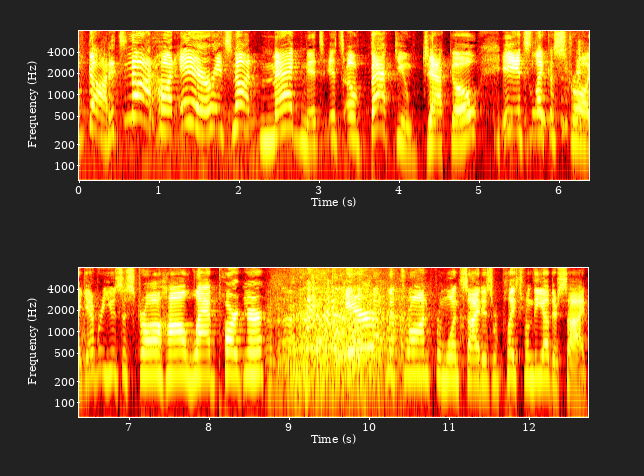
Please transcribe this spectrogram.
of God, it's not hot air. It's not magnets. It's a vacuum, Jacko. It's like a straw. You ever use a straw, huh, lab partner? air withdrawn from one side is replaced from the other side.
